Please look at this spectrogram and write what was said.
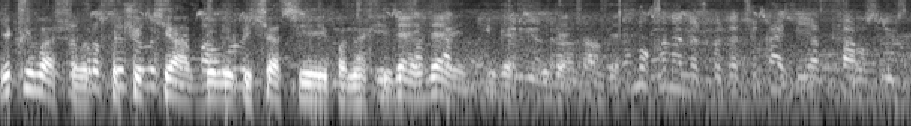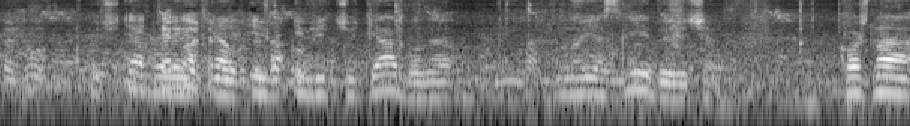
які ваші от, почуття були під час цієї панахіди? Іде, іде він, іде, іде. Ну, хвилиночку, зачекайте, я пару слів скажу. Почуття були і, і, і відчуття були, воно є слідуючим. Кожна,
